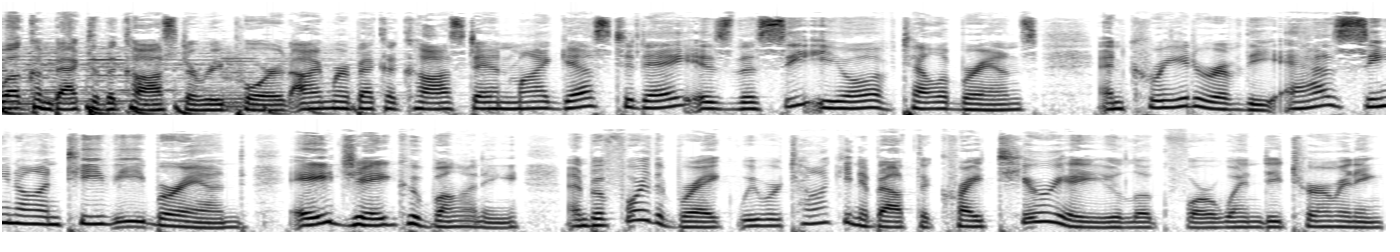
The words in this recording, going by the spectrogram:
Welcome back to the Costa Report. I'm Rebecca Costa, and my guest today is the CEO of Telebrands and creator of the As Seen on TV brand, AJ Khubani. And before the break, we were talking about the criteria you look for when determining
